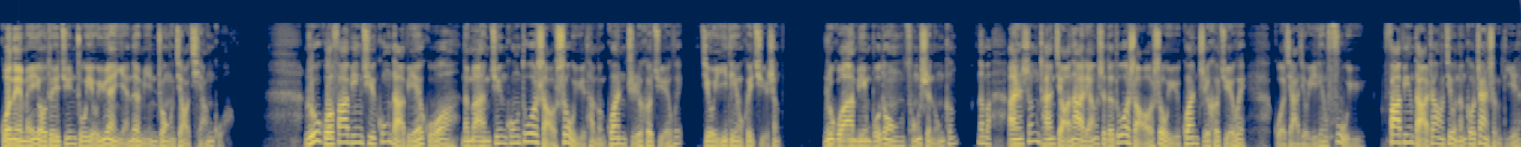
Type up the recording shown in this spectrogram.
国内没有对君主有怨言的民众叫强国。如果发兵去攻打别国，那么按军功多少授予他们官职和爵位，就一定会取胜；如果按兵不动，从事农耕，那么按生产缴纳粮食的多少授予官职和爵位，国家就一定富裕，发兵打仗就能够战胜敌人。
